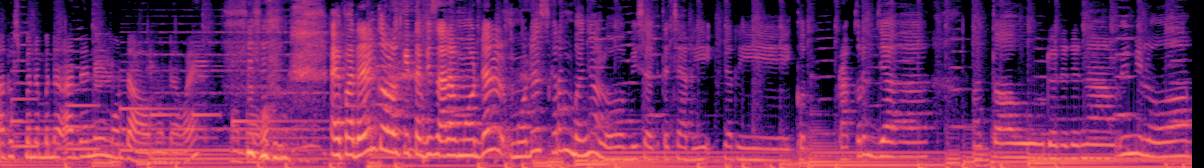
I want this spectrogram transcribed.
harus benar-benar ada nih modal modal ya modal. eh padahal kalau kita bisa ada modal modal sekarang banyak loh bisa kita cari dari ikut prakerja atau dana-dana ini loh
